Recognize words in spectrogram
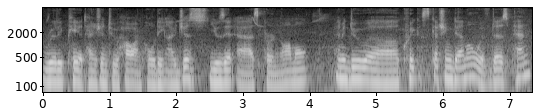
really pay attention to how I'm holding. I just use it as per normal let me do a quick sketching demo with this pen.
